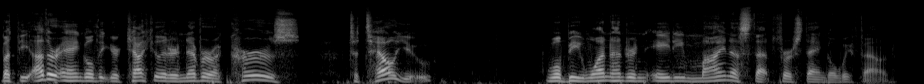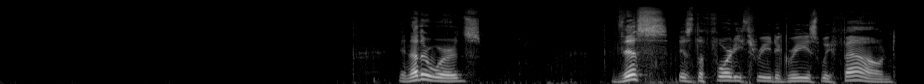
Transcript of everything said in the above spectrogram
But the other angle that your calculator never occurs to tell you will be 180 minus that first angle we found. In other words, this is the 43 degrees we found,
